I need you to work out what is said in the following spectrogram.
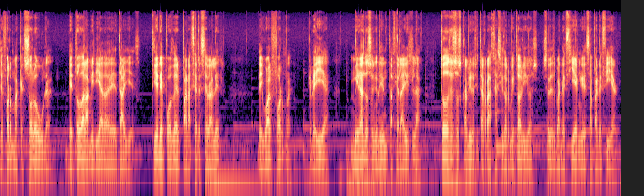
de forma que solo una, de toda la miriada de detalles, tiene poder para hacerse valer, de igual forma, creía, mirando soñolienta hacia la isla, todos esos caminos y terrazas y dormitorios se desvanecían y desaparecían.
